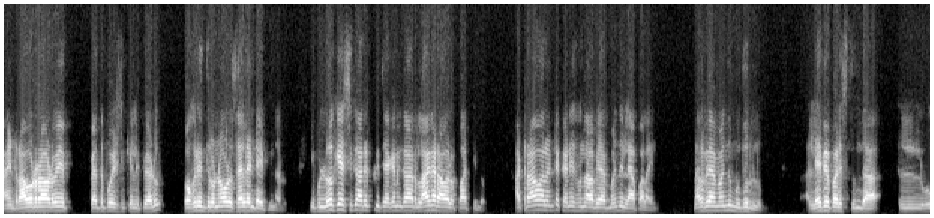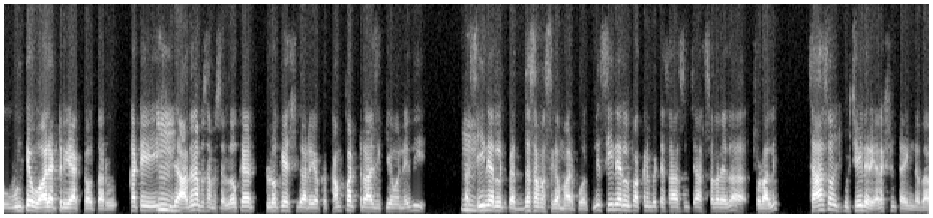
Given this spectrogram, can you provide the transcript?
ఆయన రావడం రావడమే పెద్ద పొజిషన్కి వెళ్ళిపోయాడు. ఒకరిద్దరు ఉన్నవాడు సైలెంట్ అయిపోయినారు ఇప్పుడు లోకేష్ గారికి జగన్ గారు లాగా రావాలి పార్టీలో. అటు రావాలంటే కనీసం నలభై యాభై మంది లేపాలి ఆయన నలభై యాభై మంది ముదురులు. లేపే పరిస్థితి ఉందా? ఉంటే వాళ్ళట్ రియాక్ట్ అవుతారు. కాబట్టి. ఇది అదనపు సమస్య. లోకే లోకేష్ గారి యొక్క కంఫర్ట్ రాజకీయం అనేది. సీనియర్లకు పెద్ద సమస్యగా మారిపోతుంది. సీనియర్ల పక్కన పెట్టే సాహసం చేస్తారా లేదా చూడాలి. సాహసం ఇప్పుడు చేయలేరు. ఎలక్షన్ టైం కదా.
